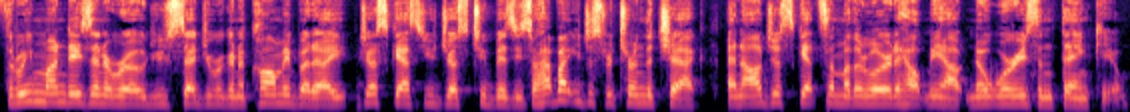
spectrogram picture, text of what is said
Three Mondays in a row, you said you were going to call me, but I just guessed you're just too busy. So how about you just return the check and I'll just get some other lawyer to help me out. No worries and thank you.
